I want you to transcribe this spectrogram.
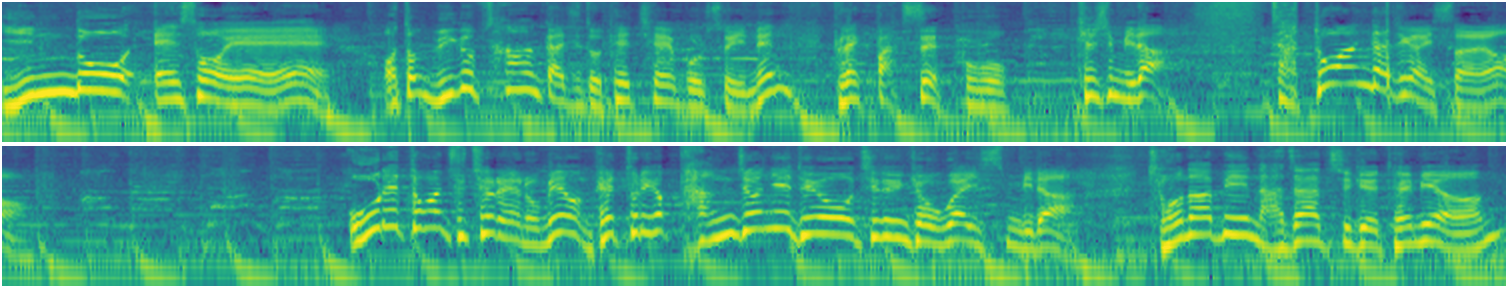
인도에서의 어떤 위급 상황까지도 대체해 볼 수 있는 블랙박스 보고 계십니다. 자, 또 한 가지가 있어요. 오랫동안 주차를 해놓으면 배터리가 방전이 되어지는 경우가 있습니다. 전압이 낮아지게 되면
